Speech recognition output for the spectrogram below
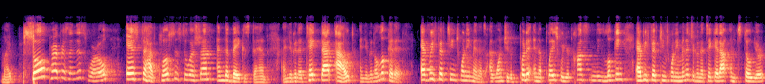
My sole purpose in this world is to have closeness to Hashem and devekos to Him. And you're going to take that out and you're going to look at it every 15, 20 minutes. I want you to put it in a place where you're constantly looking every 15, 20 minutes. You're going to take it out until you're,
